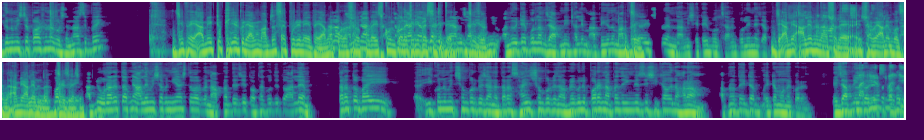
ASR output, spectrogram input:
ইকোনমিক্সে পড়াশোনা করছেন না আসিফ ভাই? জি ভাই আমি একটু ক্লিয়ার করি আমি মাদ্রাসায় পড়ি নাই ভাই আমার পড়াশোনা আমি পুরো স্কুল আমি কলেজ ইউনিভার্সিটিতে আমি জি জি। আমি আমি ওইটাই বললাম যে আপনি খালি আপনি কিন্তু মাদ্রাসার স্টুডেন্ট না আমি সেটাই বলছি আমি বলি না যে আপনি আমি আলেম না আসলে সবাই আলেম বলছেন আমি আলেম না। জি জি আপনি ওনারে তো আপনি আলেম হিসাবে নিয়ে আসতে পারবেন না আপনাদের যে তথাকথিত আলেম তারা তো ভাই ইকোনমিক্স সম্পর্কে জানে তারা সায়েন্স সম্পর্কে জানে আপনি এগুলি পড়েন আপনাদের ইংরেজি শিক্ষা হলো হারাম আপনারা তো এটা এটা মনে করেন। এই যে আপনি এই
